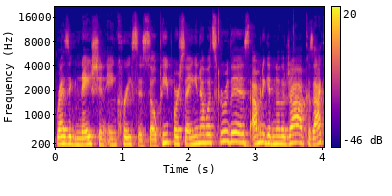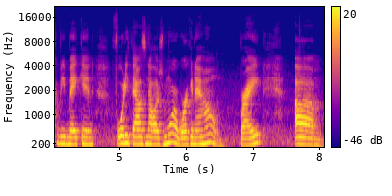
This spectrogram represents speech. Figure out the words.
resignation increases. So people are saying, you know what, screw this. I'm going to get another job because I could be making $40,000 more working at home, right? Um,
